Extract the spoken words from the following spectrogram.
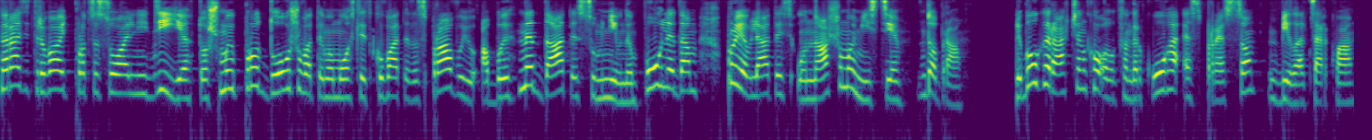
наразі тривають процесуальні дії. Тож ми продовжуватимемо слідкувати за справою, аби не дати сумнівним поглядам проявлятись у нашому місті. Добра. Любов Геращенко, Олександр Куга, Еспресо, Біла Церква.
